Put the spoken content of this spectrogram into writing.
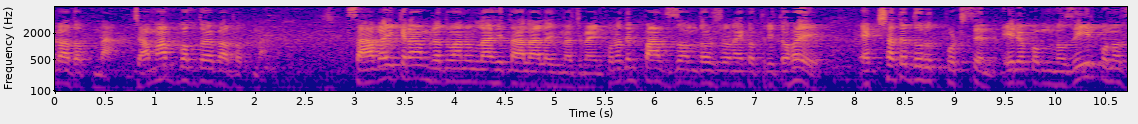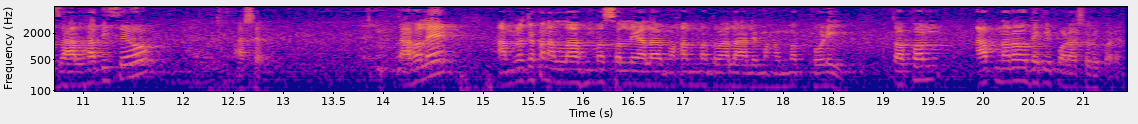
আবাদত না, জামাতবদ্ধ আবাদত না। পাঁচজন, দশজন একত্রিত হয়ে একসাথে দরুদ এরকম নজির তাহলে আমরা যখন আল্লাহ সাল্লি আলা মোহাম্মদ আলা আলী মোহাম্মদ পড়ি, তখন আপনারাও দেখি পড়া শুরু করেন।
